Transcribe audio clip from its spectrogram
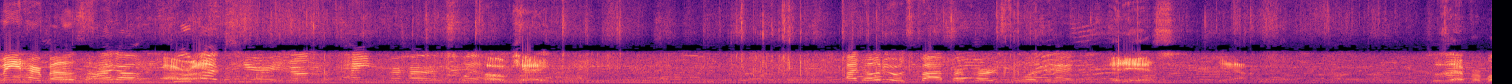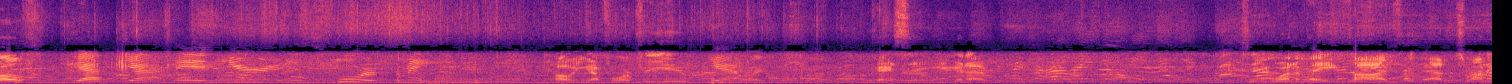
Me and her both. I got four right. bucks here and I'm paying for her as well. Okay, I told you it was five per person, wasn't it? it is. Yeah. So is that for both? Yeah. Yeah, and here is four for me. Oh, you got four for you? Yeah. Okay, so you're gonna. So you want to pay five for that 20?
